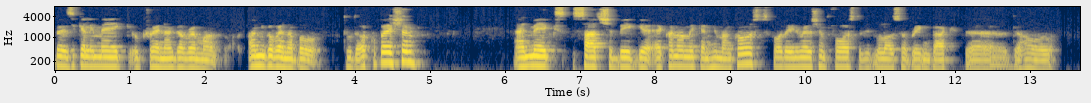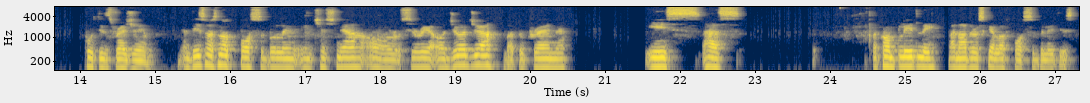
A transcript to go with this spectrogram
basically make Ukrainian government ungovernable to the occupation and makes such big uh, economic and human costs for the invasion force that it will also bring back the, the whole Putin's regime. And this was not possible in, in Chechnya or Syria or Georgia, but Ukraine is has a completely another scale of possibilities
